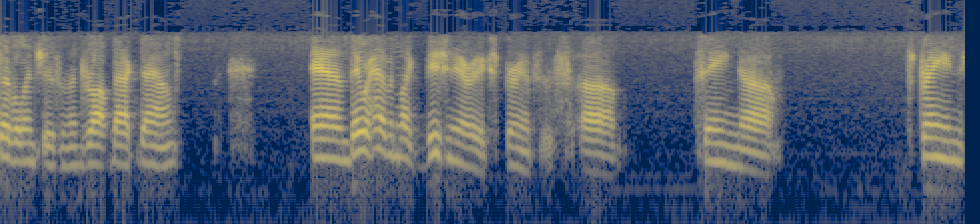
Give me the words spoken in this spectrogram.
several inches, and then dropped back down. And they were having like visionary experiences, uh, seeing uh, strange,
